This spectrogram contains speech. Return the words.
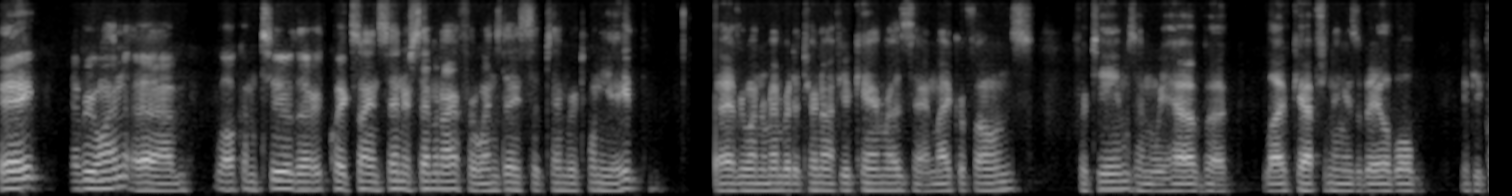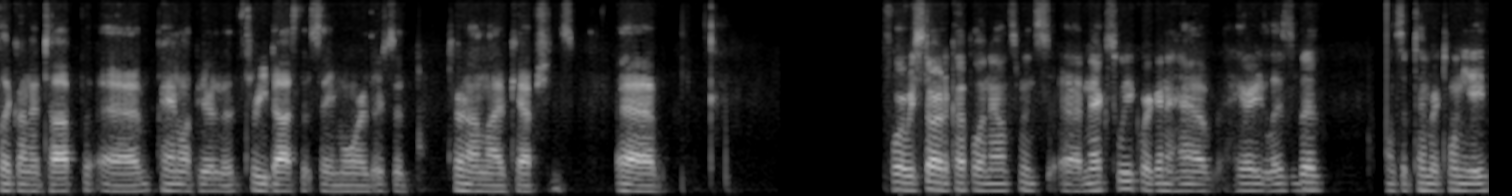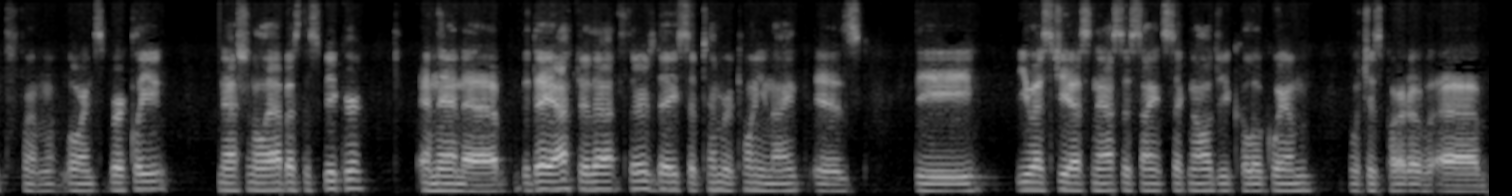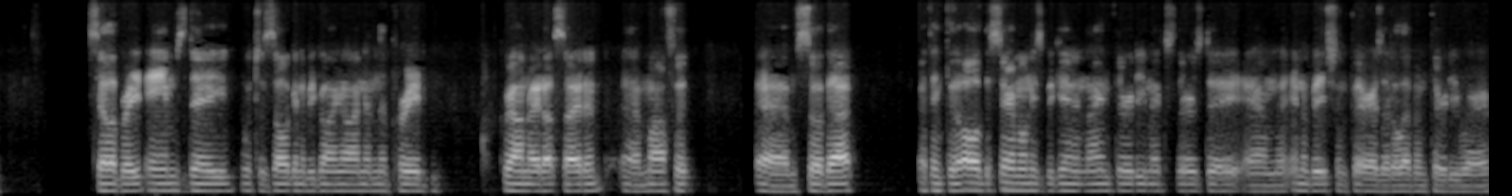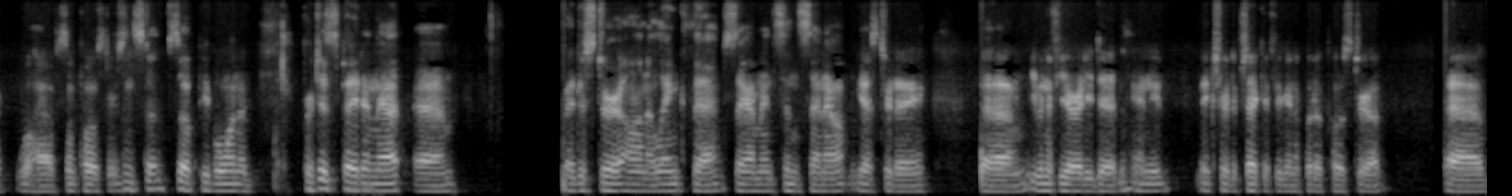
Okay, everyone, um, welcome to the Earthquake Science Center seminar for Wednesday, September 28th. Uh, everyone remember to turn off your cameras and microphones for Teams, and we have uh, live captioning is available. If you click on the top uh, panel up here, the three dots that say more, there's a turn on live captions. Uh, before we start, a couple announcements. Uh, next week, we're going to have Harry Elizabeth on September 28th from Lawrence Berkeley National Lab as the speaker. And then uh, the day after that, Thursday, September 29th, is the USGS NASA Science Technology Colloquium, which is part of uh, Celebrate Ames Day, which is all going to be going on in the parade ground right outside it, uh, Moffett. Um, so that I think that all of the ceremonies begin at 9:30 next Thursday, and the innovation fair is at 11:30, where we'll have some posters and stuff. So if people want to participate in that, um, register on a link that Sarah Minson sent out yesterday. Um, even if you already did, and you make sure to check if you're going to put a poster up. Uh,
